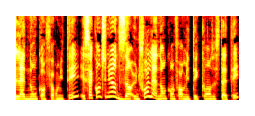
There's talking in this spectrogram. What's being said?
la non-conformité. Et ça continue en disant, une fois la non conformité constatée,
